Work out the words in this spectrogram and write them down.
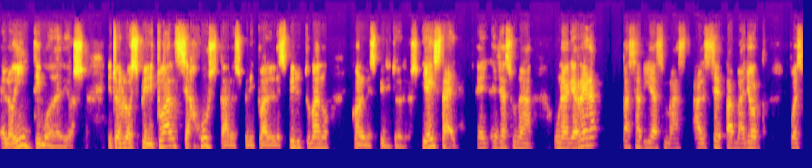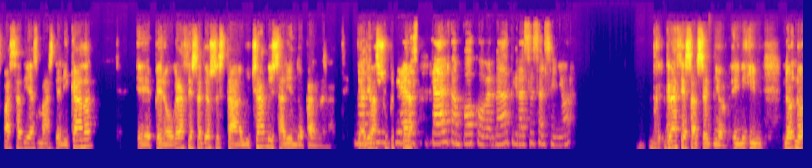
en lo íntimo de Dios. Entonces lo espiritual se ajusta a lo espiritual, el espíritu humano con el Espíritu de Dios. Y ahí está ella. Ella es una, una guerrera, pasa días más, al ser tan mayor, pues pasa días más delicada, eh, pero gracias a Dios está luchando y saliendo para adelante. No ya lleva su primera... hospital tampoco, ¿verdad? Gracias al Señor gracias al Señor. Y, y no, no,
